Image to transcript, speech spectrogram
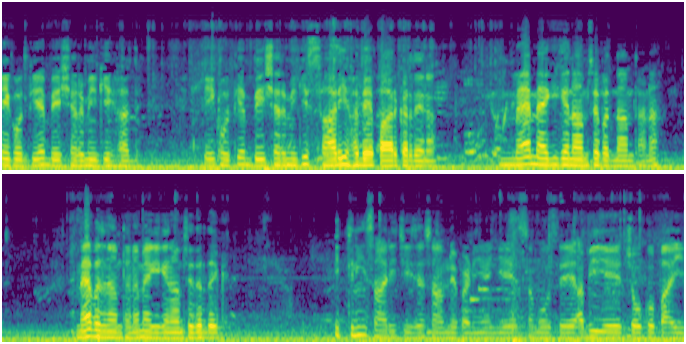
एक होती है बेशर्मी की हद। एक होती है बेशर्मी की सारी हदें पार कर देना। मैं मैगी के नाम से बदनाम था ना? मैं बदनाम था ना मैगी के नाम से, इधर देख। इतनी सारी चीज़ें सामने पड़ी हैं। ये समोसे अभी ये चोको पाई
